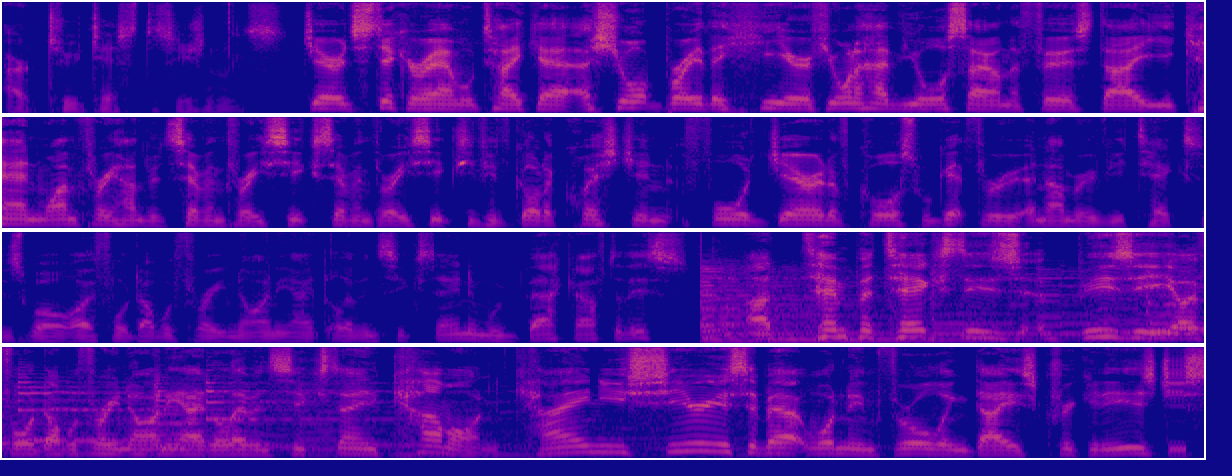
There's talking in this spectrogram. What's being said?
are- two test decisions. Gerard, stick around. We'll take a, a short breather here. If you want to have your say on the first day, you can. 1300 736 736. If you've got a question for Gerard, of course, we'll get through a number of your texts as well 0433 98 11 16. And we'll be back after this. Our temper text is busy 0433 98 11 16. Come on, Kane. You serious about what an enthralling day's cricket is? Just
